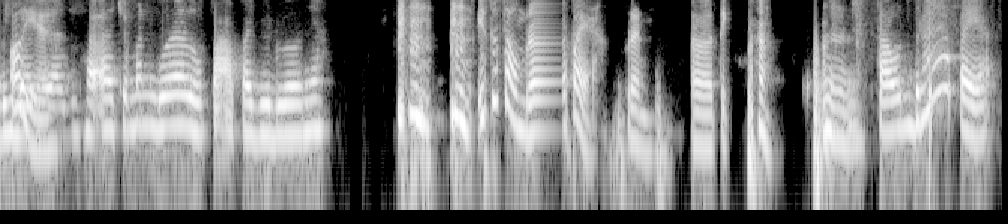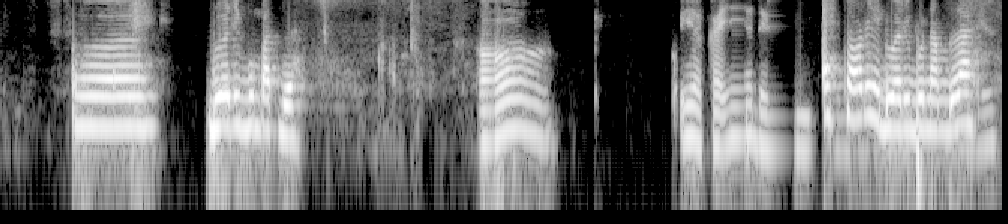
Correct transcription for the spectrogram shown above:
lebih Oh, baru iya? lagi. Ha, cuman gue lupa apa judulnya. itu tahun berapa ya, friend? Eh, tik. Hmm, tahun berapa ya? Eh, 2014. Oh, iya kayaknya deh. Eh, sorry, 2016.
